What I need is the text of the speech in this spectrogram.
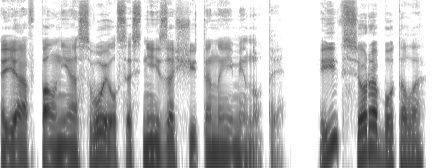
Я вполне освоился с ней за считанные минуты. И все работало.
